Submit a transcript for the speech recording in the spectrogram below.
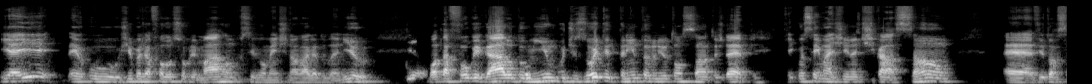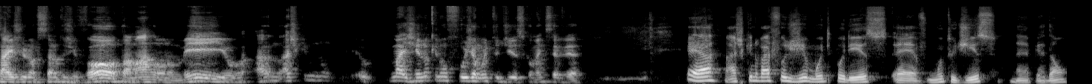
E aí, o Giba já falou sobre Marlon, possivelmente na vaga do Danilo. Botafogo e Galo, domingo, 18h30 no Newton Santos, Depp. O que você imagina de escalação? É, Vitor e Júnior Santos de volta, Marlon no meio. Ah, acho que não, eu imagino que não fuja muito disso. Como é que você vê? É, acho que não vai fugir muito por isso, é, muito disso, né? Perdão.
